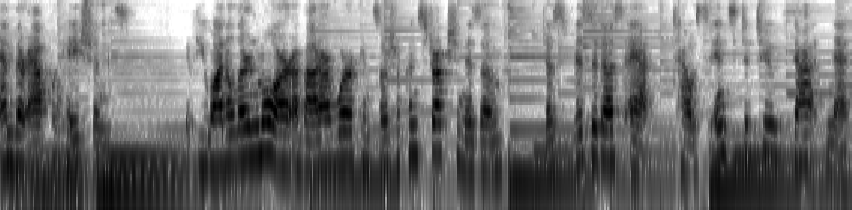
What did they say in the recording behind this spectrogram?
and their applications. If you want to learn more about our work in social constructionism, just visit us at taosinstitute.net.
